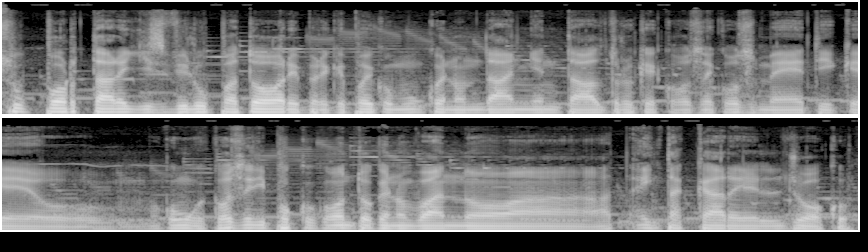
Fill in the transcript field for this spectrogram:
supportare gli sviluppatori perché poi comunque non dà nient'altro che cose cosmetiche o, comunque cose di poco conto che non vanno a, a intaccare il gioco.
